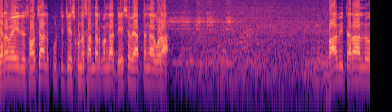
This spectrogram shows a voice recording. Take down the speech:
ఇరవై ఐదు సంవత్సరాలు పూర్తి చేసుకున్న సందర్భంగా దేశవ్యాప్తంగా కూడా భావి తరాలు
